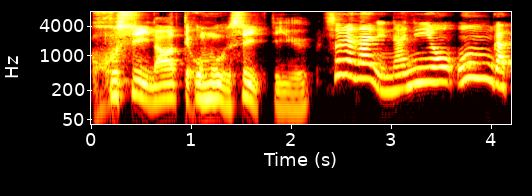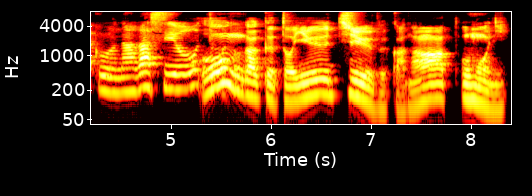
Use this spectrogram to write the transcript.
欲しいなって思うしっていう。それは何？何を？音楽を流すよ音楽と YouTube かな、主に。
